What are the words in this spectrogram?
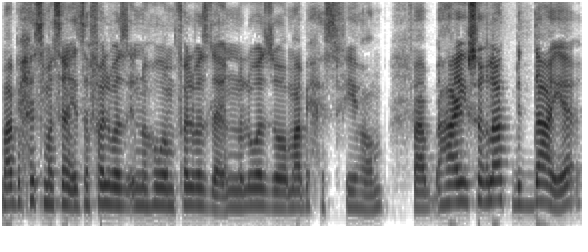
ما بحس مثلا إذا فلوز إنه هو مفلوز لأنه لوزه ما بحس فيهم. فهاي شغلات بتضايق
